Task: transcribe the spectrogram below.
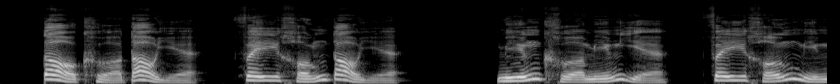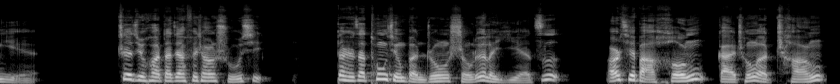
“道可道也，非恒道也；名可名也，非恒名也。”这句话大家非常熟悉，但是在通行本中省略了“也”字，而且把“恒”改成了“常”，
